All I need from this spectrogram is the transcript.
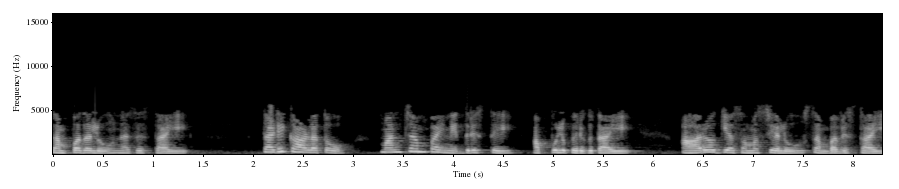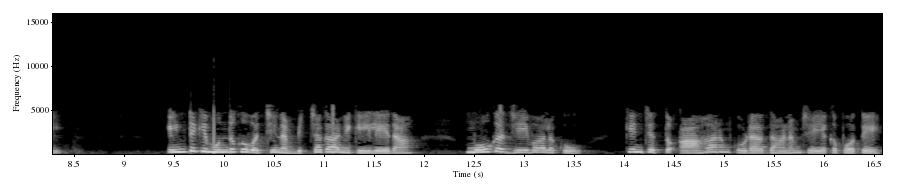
సంపదలు నశిస్తాయి. తడి కాళ్ళతో మంచంపై నిద్రిస్తే అప్పులు పెరుగుతాయి. ఆరోగ్య సమస్యలు సంభవిస్తాయి. ఇంటికి ముందుకు వచ్చిన బిచ్చగానికి లేదా మూగ జీవాలకు కించెత్తు ఆహారం కూడా దానం చేయకపోతే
